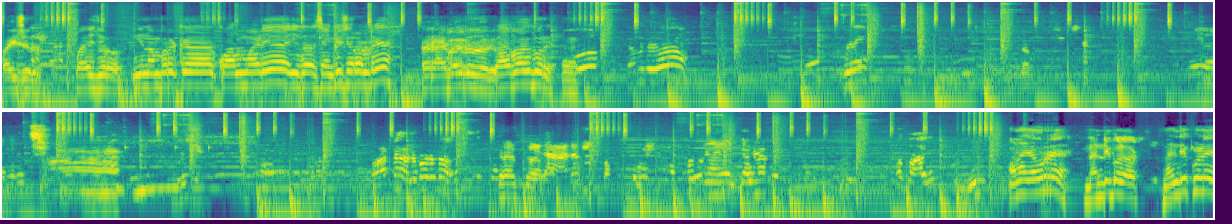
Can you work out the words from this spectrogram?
Five zero. Five zero. ಈ ನಂಬರ್ಗೆ ಕಾಲ್ ಮಾಡಿ ಇದು ಶಂಕೇಶ್ವರ ಅಲ್ರಿ? ರಾಯಬಾಗ್ದವ್ರಿ ರಾಯಬಾಗ್ದು ರೀ ಅಣ್ಣ ಯಾವ್ರಿ ನಂದಿಗೋಳ ನಂದಿಕುಳಿ?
